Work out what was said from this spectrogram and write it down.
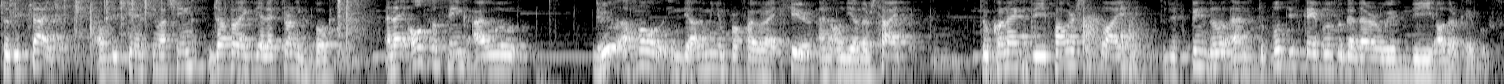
to the side of the CNC machine, just like the electronics box. And I also think I will drill a hole in the aluminum profile right here and on the other side to connect the power supply to the spindle and to put this cable together with the other cables.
